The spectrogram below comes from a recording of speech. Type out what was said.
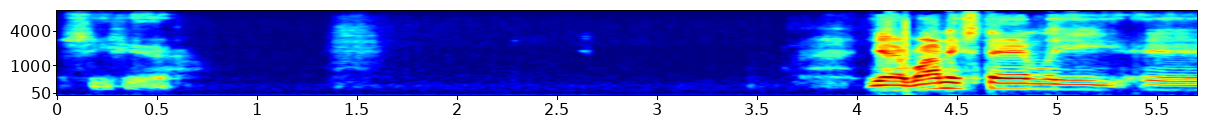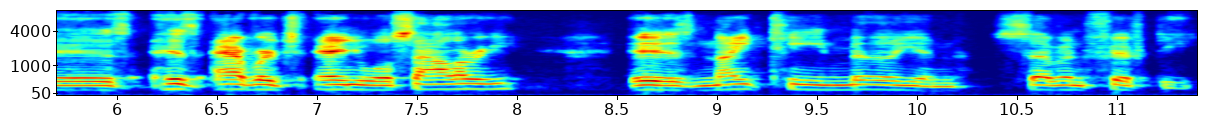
Let's see here. Yeah, Ronnie Stanley is his average annual salary is nineteen million seven fifty.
